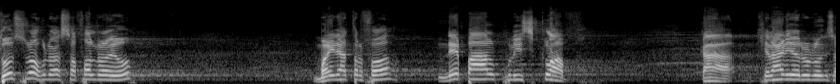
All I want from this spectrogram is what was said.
दोस्रो हुन सफल रह्यो। महिलातर्फ नेपाल पुलिस क्लबका खेलाडीहरू हुनुहुन्छ।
